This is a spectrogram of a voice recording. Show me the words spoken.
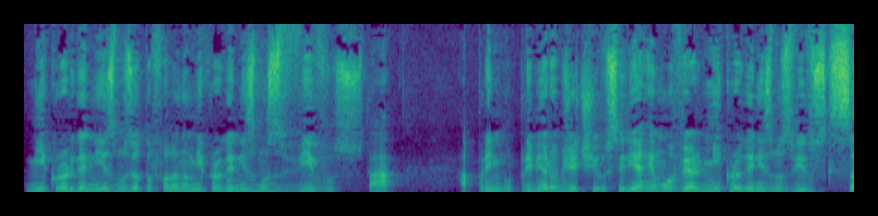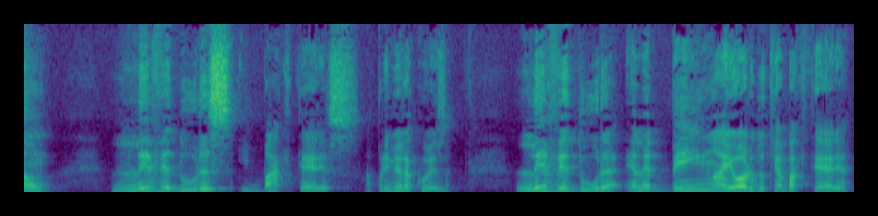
Microorganismos, eu estou falando microorganismos vivos, tá? Prim... o primeiro objetivo seria remover microorganismos vivos que são leveduras e bactérias. A primeira coisa. Levedura, ela é bem maior do que a bactéria.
